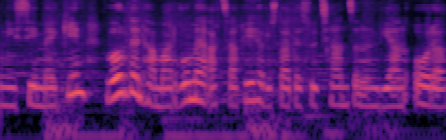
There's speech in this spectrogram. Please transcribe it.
հունիսի 1-ին, որն էլ համարվում է Արցախի հեռուստատեսության ծննդյան օրը։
